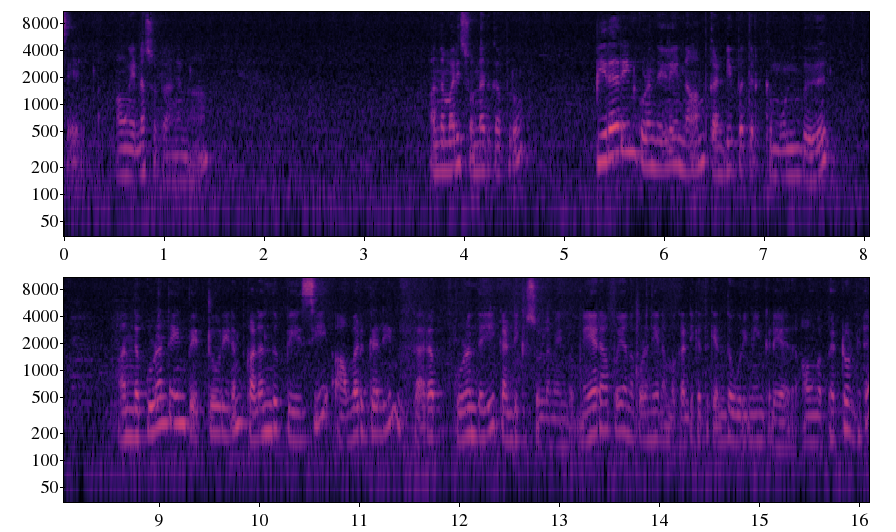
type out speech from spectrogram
செயல். அவங்க என்ன சொல்கிறாங்கன்னா அந்த மாதிரி சொன்னதுக்கப்புறம் பிறரின் குழந்தைகளை நாம் கண்டிப்பதற்கு முன்பு அந்த குழந்தையின் பெற்றோரிடம் கலந்து பேசி அவர்களின் தர குழந்தையை கண்டிக்க சொல்ல வேண்டும். நேராக போய் அந்த குழந்தையை நம்ம கண்டிக்கிறதுக்கு எந்த உரிமையும் கிடையாது. அவங்க பெற்றோர்கிட்ட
